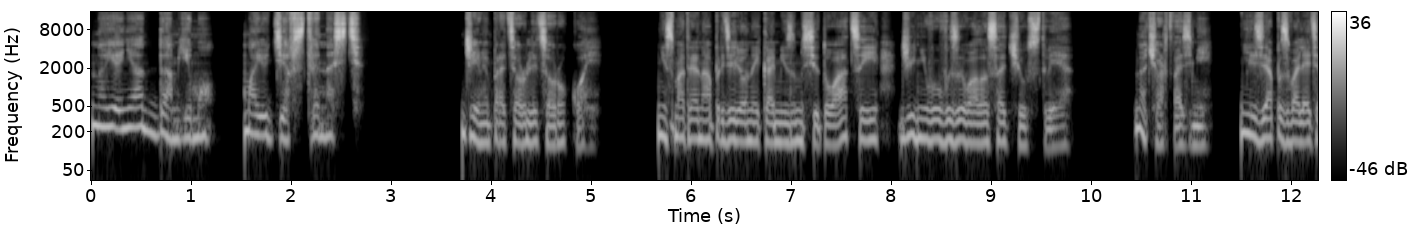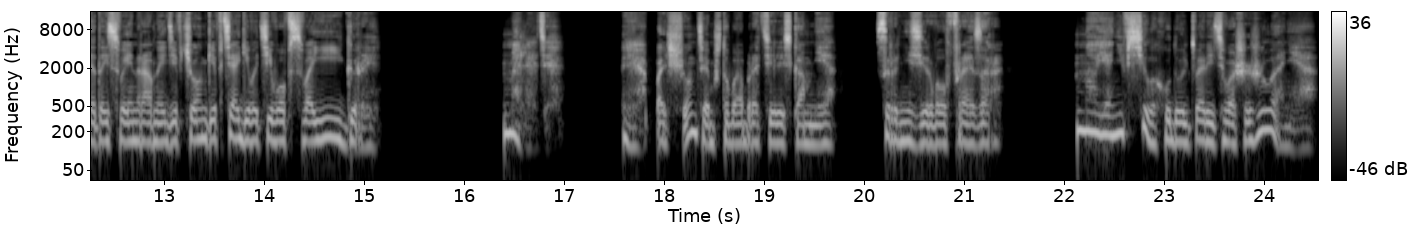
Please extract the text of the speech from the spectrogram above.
«Но я не отдам ему мою девственность». Джейми протер лицо рукой. Несмотря на определенный комизм ситуации, Джиниву вызывало сочувствие. Но, черт возьми, нельзя позволять этой своей нравной девчонке втягивать его в свои игры. «Миледи, я польщен тем, что вы обратились ко мне», сиронизировал Фрезер. «Но я не в силах удовлетворить ваши желания».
